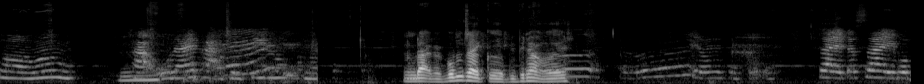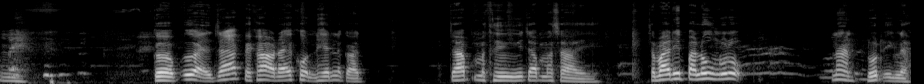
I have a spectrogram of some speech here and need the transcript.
พอมั้งผ่าอูได้ผ่าถือตีนลูกนะน้องดากับกุ้มใส่เกิดอยู่พี่น้องเอ้ยเอ้ยเราจะใส่เกิดใส่ก็ใส่บ่เป็นเกิดเอื้อยจักแต่ข้าวได้คนเห็นแล้วก็จับมาถือจับมาใส่สบายดีปลาลุงดูลูกนั่นรุดอีกเลย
